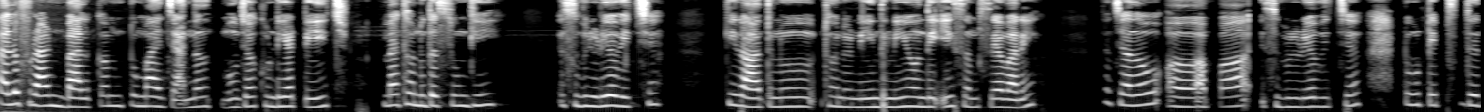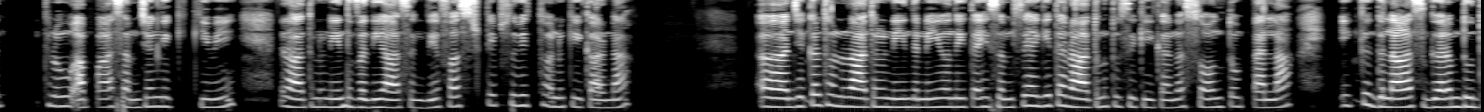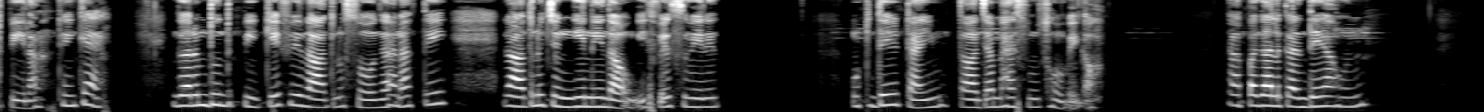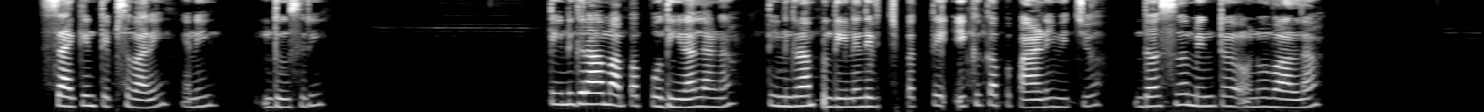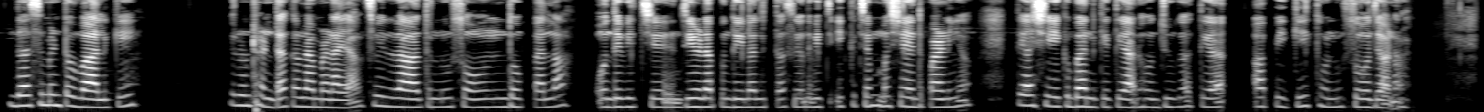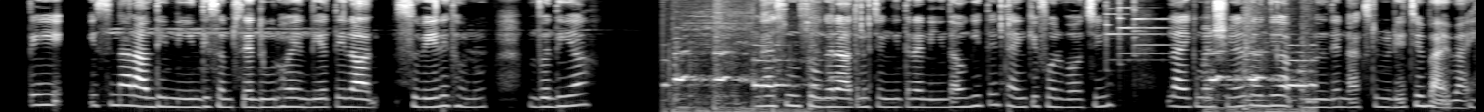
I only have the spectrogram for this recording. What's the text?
Hello friend welcome to my channel ਮੂਜਾ ਖੁੰਡੀਆ ਟੀਚ ਮੈਂ ਤੁਹਾਨੂੰ ਦੱਸੂੰਗੀ ਇਸ ਵੀਡੀਓ ਵਿੱਚ ਕਿ ਰਾਤ ਨੂੰ ਤੁਹਾਨੂੰ ਨੀਂਦ ਨਹੀਂ ਆਉਂਦੀ ਇਹ ਸਮੱਸਿਆ ਬਾਰੇ। ਤਾਂ ਚਲੋ ਆਪਾਂ ਇਸ ਵੀਡੀਓ ਵਿੱਚ ਟੂ ਟਿਪਸ ਦੇ ਥਰੂ ਆਪਾਂ ਸਮਝਾਂਗੇ ਕਿ ਕਿਵੇਂ ਰਾਤ ਨੂੰ ਨੀਂਦ ਵਧੀਆ ਆ ਸਕਦੀ ਹੈ। ਫਸਟ ਟਿਪਸ ਵਿੱਚ ਤੁਹਾਨੂੰ ਕੀ ਕਰਨਾ ਜੇਕਰ ਤੁਹਾਨੂੰ ਰਾਤ ਨੂੰ ਨੀਂਦ ਨਹੀਂ ਆਉਂਦੀ ਤਾਂ ਇਹ ਸਮੱਸਿਆ ਹੈਗੀ, ਤਾਂ ਰਾਤ ਨੂੰ ਤੁਸੀਂ ਕੀ ਕਰਨਾ? ਸੌਣ ਤੋਂ ਪਹਿਲਾਂ ਇੱਕ ਗਲਾਸ ਗਰਮ ਦੁੱਧ ਪੀਣਾ, ਠੀਕ ਹੈ? ਗਰਮ ਦੁੱਧ ਪੀ ਕੇ ਫਿਰ ਰਾਤ ਨੂੰ ਸੌ ਜਾਣਾ ਅਤੇ ਰਾਤ ਨੂੰ ਚੰਗੀ ਨੀਂਦ ਆਊਗੀ। ਫਿਰ ਸਵੇਰੇ ਉੱਠਦੇ ਟਾਈਮ ਤਾਜ਼ਾ ਮਹਿਸੂਸ ਹੋਵੇਗਾ। ਤਾਂ ਆਪਾਂ ਗੱਲ ਕਰਦੇ ਹਾਂ ਹੁਣ ਸੈਕਿੰਡ ਟਿਪਸ ਬਾਰੇ, ਯਾਨੀ ਦੂਸਰੀ। 3 ਗ੍ਰਾਮ ਆਪਾਂ ਪੁਦੀਨਾ ਲੈਣਾ ਤਿੰਨ ਗ੍ਰਾਮ ਪੁਦੀਨੇ ਦੇ ਵਿੱਚ ਪੱਤੇ, ਇੱਕ ਕੱਪ ਪਾਣੀ ਵਿੱਚ ਦਸ ਮਿੰਟ ਉਹਨੂੰ ਉਬਾਲਣਾ। ਦਸ ਮਿੰਟ ਉਬਾਲ ਕੇ ਫਿਰ ਉਹਨੂੰ ਠੰਡਾ ਕਰਨਾ ਬਣਾਇਆ। ਫਿਰ ਰਾਤ ਨੂੰ ਸੌਣ ਤੋਂ ਪਹਿਲਾਂ ਉਹਦੇ ਵਿੱਚ ਜਿਹੜਾ ਪੁਦੀਨਾ ਲਿੱਤਾ ਸੀ, ਉਹਦੇ ਵਿੱਚ ਇੱਕ ਚਮਚ ਸ਼ਹਿਦ ਪਾਣੀ ਆ ਅਤੇ ਆ ਸ਼ੇਕ ਬਣ ਕੇ ਤਿਆਰ ਹੋ ਜਾਊਗਾ ਅਤੇ ਆ ਪੀ ਕੇ ਤੁਹਾਨੂੰ ਸੋ ਜਾਣਾ। ਅਤੇ ਇਸ ਨਾਲ ਆਪਦੀ ਨੀਂਦ ਦੀ ਸਮੱਸਿਆ ਦੂਰ ਹੋ ਜਾਂਦੀ ਹੈ ਅਤੇ ਰਾਤ ਸਵੇਰੇ ਤੁਹਾਨੂੰ ਵਧੀਆ ਮਹਿਸੂਸ ਹੋਗਾ ਰਾਤ ਨੂੰ ਚੰਗੀ ਤਰ੍ਹਾਂ ਨੀਂਦ ਆਊਗੀ ਅਤੇ thank you for watching like ਮੈਂ ਸ਼ੇਅਰ ਕਰ ਦਿਓ ਆਪਾਂ ਮਿਲਦੇ ਨੈਕਸਟ ਵੀਡੀਓ 'ਚ। Bye bye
